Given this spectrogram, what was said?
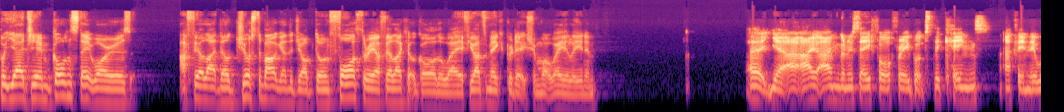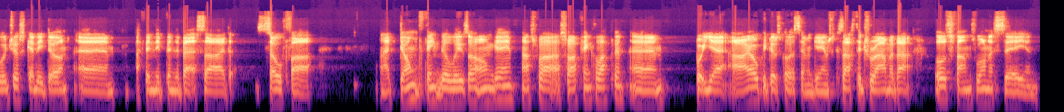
But yeah, Jim, Golden State Warriors, I feel like they'll just about get the job done. 4 3, I feel like it'll go all the way. If you had to make a prediction, what way are you leaning? Uh, yeah, I, I'm going to say 4 3, but to the Kings, I think they will just get it done. Um, I think they've been the better side so far. I don't think they'll lose a home game. That's what, that's what I think will happen. Um, but yeah, I hope it does go to seven games because that's the drama that us fans want to see, and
